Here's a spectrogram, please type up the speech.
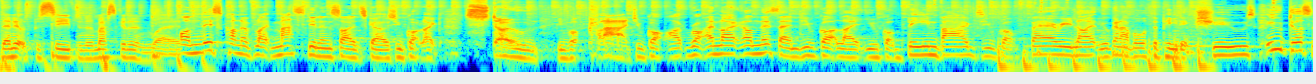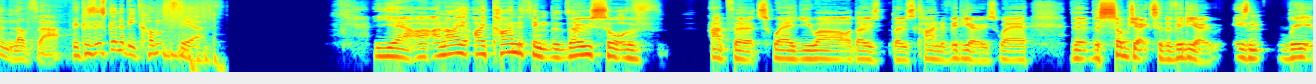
then it was perceived in a masculine way. On this kind of like masculine side of the scales, you've got like stone, you've got clad, you've got uh, and like on this end, you've got like you've got bean bags, you've got fairy light, you're gonna have orthopedic shoes. Who doesn't love that? Because it's gonna be comfier. Yeah, and I, I kind of think that those sort of adverts where you are or those those kind of videos where the the subject of the video isn't re-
